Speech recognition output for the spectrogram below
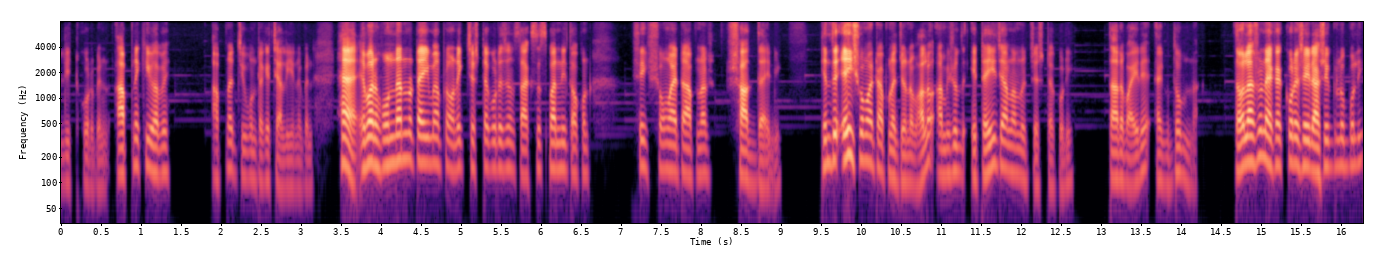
লিড করবেন, আপনি কীভাবে আপনার জীবনটাকে চালিয়ে নেবেন। হ্যাঁ এবার অন্যান্য টাইমে আপনি অনেক চেষ্টা করেছেন সাকসেস পাননি, তখন সেই সময়টা আপনার স্বাদ দেয়নি। কিন্তু এই সময়টা আপনার জন্য ভালো। আমি শুধু এটাই জানানোর চেষ্টা করি, তার বাইরে একদম না। তাহলে আসুন এক এক করে সেই রাশিগুলো বলি।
